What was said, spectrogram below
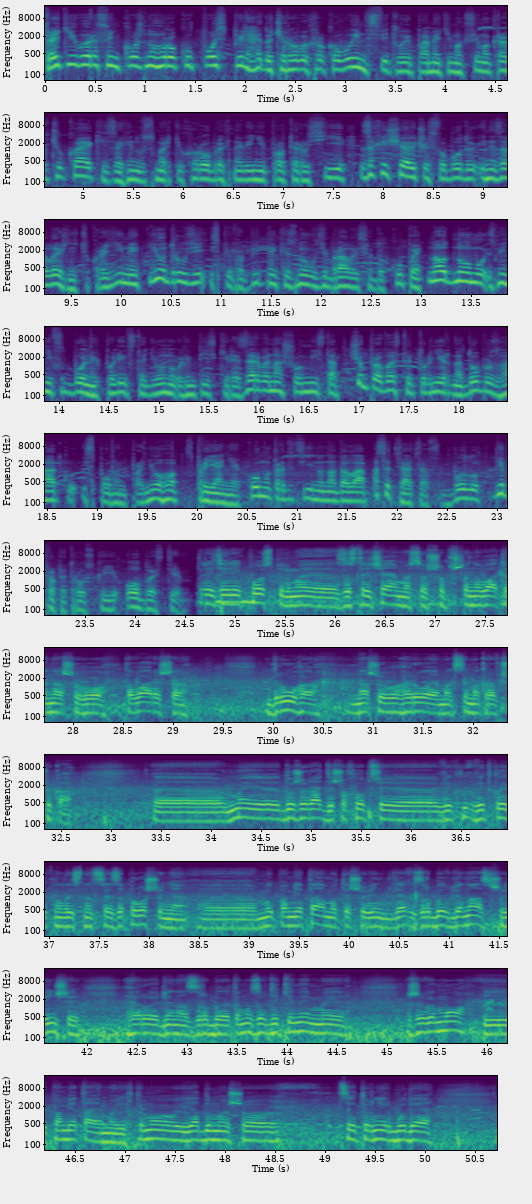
Третій вересень кожного року поспіль до чергових роковин світлої пам'яті Максима Кравчука, який загинув смертю хоробрих на війні проти Росії, захищаючи свободу і незалежність України. Його друзі і співробітники знову зібралися докупи на одному з мініфутбольних полів стадіону Олімпійські резерви нашого міста, щоб провести турнір на добру згадку і спомин про нього, сприяння якому традиційно надала Асоціація футболу Дніпропетровської області. Третій рік поспіль ми зустрічаємося, щоб вшанувати нашого товариша, друга, нашого героя Максима Кравчука. Е, Ми дуже раді, що хлопці відкликнулись на це запрошення. Е, Ми пам'ятаємо те, що він для, зробив для нас, що інші герої для нас зробили. Тому завдяки ним ми живемо і пам'ятаємо їх. Тому я думаю, що цей турнір буде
